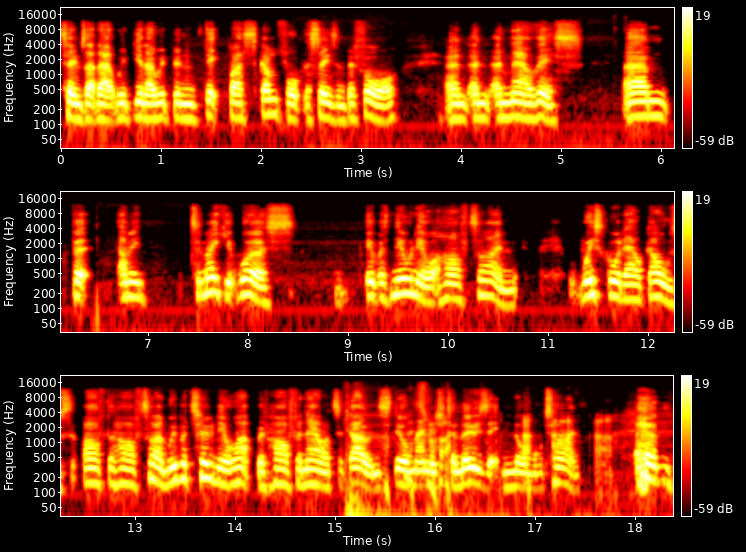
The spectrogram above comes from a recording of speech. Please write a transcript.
teams like that. We, you know, we'd been dicked by Scunthorpe the season before, and and and now this. Um, but I mean, to make it worse, it was nil nil at half time. We scored our goals after half time. We were 2 0 up with half an hour to go and still managed right. to lose it in normal time. um,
